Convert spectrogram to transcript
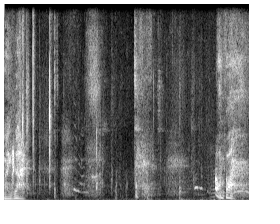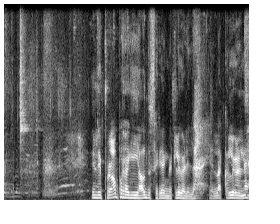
ಮೈ ಪ್ರಾಪರ್ ಅಪ್ಪ. ಇಲ್ಲಿ ಪ್ರಾಪರಾಗಿ ಯಾವುದು ಸರಿಯಾಗಿ ಮೆಟ್ಲುಗಳಿಲ್ಲ ಎಲ್ಲ ಕಲ್ಲುಗಳನ್ನೇ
